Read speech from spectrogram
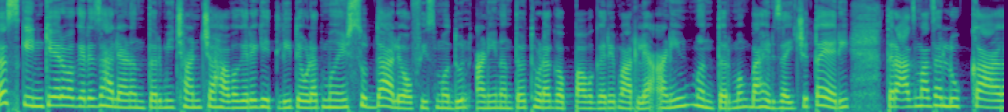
तर स्किन केअर वगैरे झाल्यानंतर मी छान चहा वगैरे घेतली. तेवढ्यात महेशसुद्धा आले ऑफिसमधून आणि नंतर थोड्या गप्पा वगैरे मारल्या आणि नंतर मग बाहेर जायची तयारी. तर आज माझा लुक का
